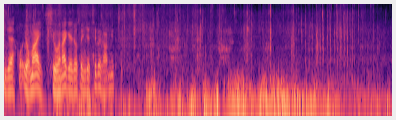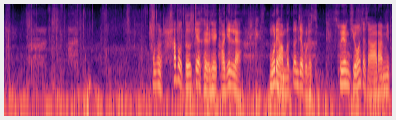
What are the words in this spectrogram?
이제 요마이 시원하게 해줘서 이제 집에 갑니다. 오늘 하도 덥게 가길래 물에 한번 던져버렸습니다. 수영 지원자 잘합니다.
